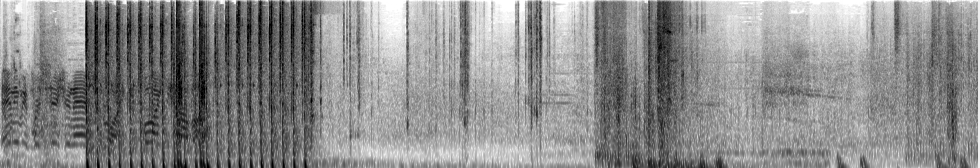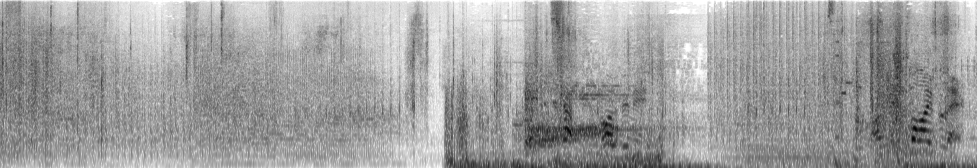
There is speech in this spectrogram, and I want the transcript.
Enemy precision airstrike. Gas is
